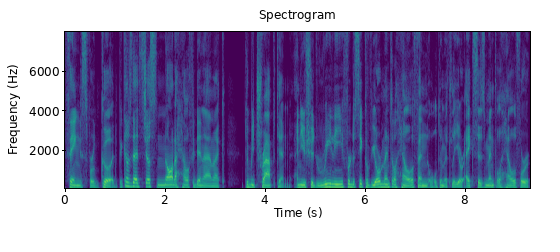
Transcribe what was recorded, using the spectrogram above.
things for good because that's just not a healthy dynamic to be trapped in. And you should really, for the sake of your mental health and ultimately your ex's mental health or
